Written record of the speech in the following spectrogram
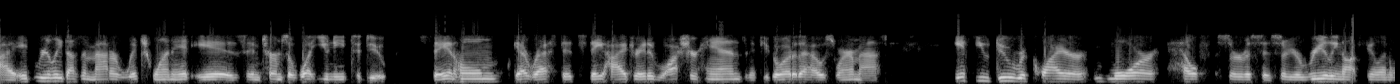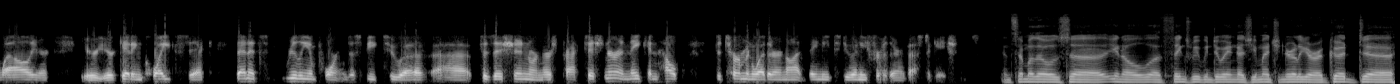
uh, it really doesn't matter which one it is in terms of what you need to do. Stay at home, get rested, stay hydrated, wash your hands, and if you go out of the house, wear a mask if you do require more health services, so you're really not feeling well, you're you're you're getting quite sick, then it's really important to speak to a, a physician or nurse practitioner, and they can help determine whether or not they need to do any further investigations. And some of those, uh, you know, uh, things we've been doing, as you mentioned earlier, are good uh,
